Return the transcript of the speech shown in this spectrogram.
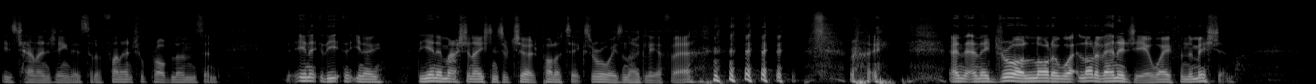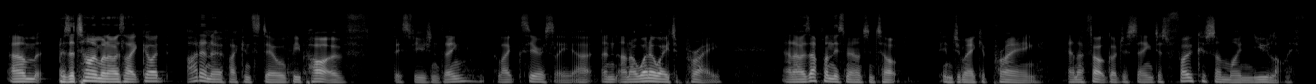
is challenging, there's sort of financial problems and in the you know the inner machinations of church politics are always an ugly affair, right? And and they draw a lot of a lot of energy away from the mission. Um, there's a time when I was like, God, I don't know if I can still be part of this fusion thing. Like, seriously. Uh, and, and I went away to pray. And I was up on this mountaintop in Jamaica praying. And I felt God just saying, just focus on my new life.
